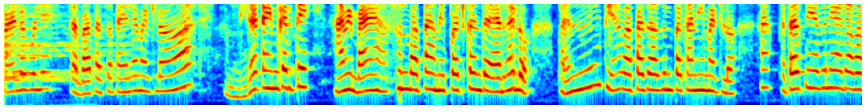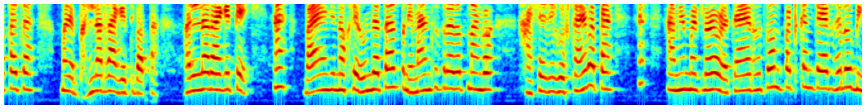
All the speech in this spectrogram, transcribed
पाहिलं बोले? त्या बापाचं पाहिलं म्हटलं मीरा टाईम करते. आम्ही बाय हसून बापा आम्ही पटकन तयार झालो. पण त्या बापाचा अजून पता नाही म्हटलं. हां पताच नाही अजून त्या बापाचा. मला भल्ला राग येते बापा भल्ला राग येते. हां बायांची नोकरी होऊन जातात पण माणसंच राहतात मागं. हाशाची गोष्ट आहे बापा. हां आम्ही म्हटलं एवढं तयार होतो आणि पटकन तयार झालो बी.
